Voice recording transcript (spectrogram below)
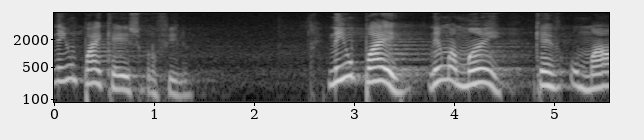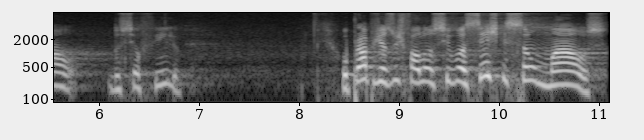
Nenhum pai quer isso para um filho. Nenhum pai, nenhuma mãe quer o mal do seu filho. O próprio Jesus falou: se vocês que são maus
